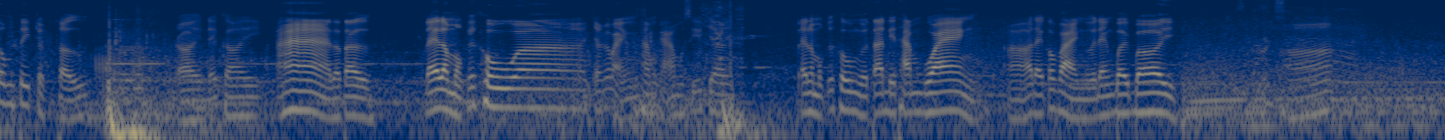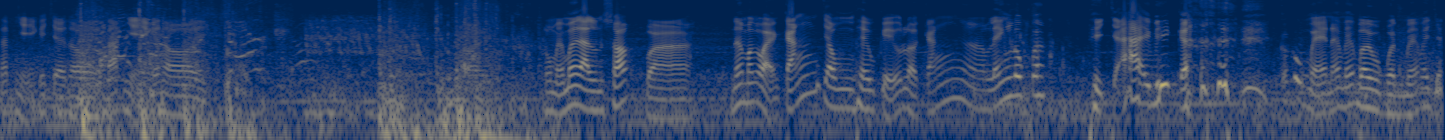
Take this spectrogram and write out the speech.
Tung ti trật tự rồi để coi. À từ từ. Đây là một cái khu uh, cho các bạn tham khảo một xíu chơi. Đây là một cái khu người ta đi tham quan. Ờ, ở đây có vài người đang bơi bơi. Đó. Táp nhẹ cái chơi thôi táp nhẹ cái thôi. Rồi. Con mẹ mới la lên shot và nếu mà các bạn cắn trong theo kiểu là cắn ờ, lén lút á thì chả ai biết cả. Có con mẹ nãy mẹ bơi một mình mẹ mẹ chết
